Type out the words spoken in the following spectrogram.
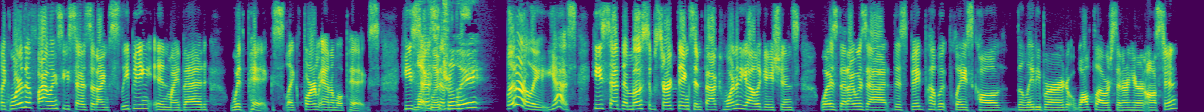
Like one of the filings, he says that I'm sleeping in my bed with pigs, like farm animal pigs. He like says literally. Literally, yes. He said the most absurd things. In fact, one of the allegations was that I was at this big public place called the Ladybird Wildflower Center here in Austin,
